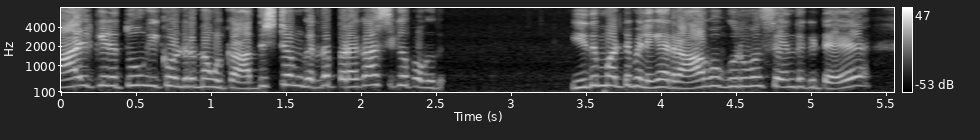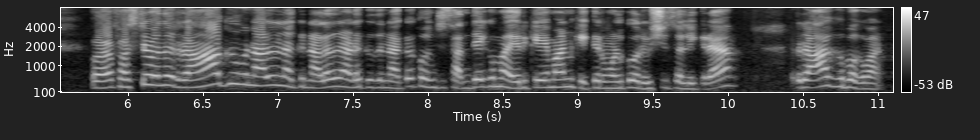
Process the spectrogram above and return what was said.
வாழ்க்கையில தூங்கி கொண்டிருந்தவங்களுக்கு அதிர்ஷ்டம்ங்கிறது பிரகாசிக்க போகுது. இது மட்டும் இல்லைங்க ராகு குருவும் சேர்ந்துக்கிட்டு ஃபர்ஸ்ட் வந்து ராகுனால எனக்கு நல்லது நடக்குதுனாக்கா கொஞ்சம் சந்தேகமா இருக்கேமான்னு கேட்கறவங்களுக்கு ஒரு விஷயம் சொல்லிக்கிறேன். ராகு பகவான்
